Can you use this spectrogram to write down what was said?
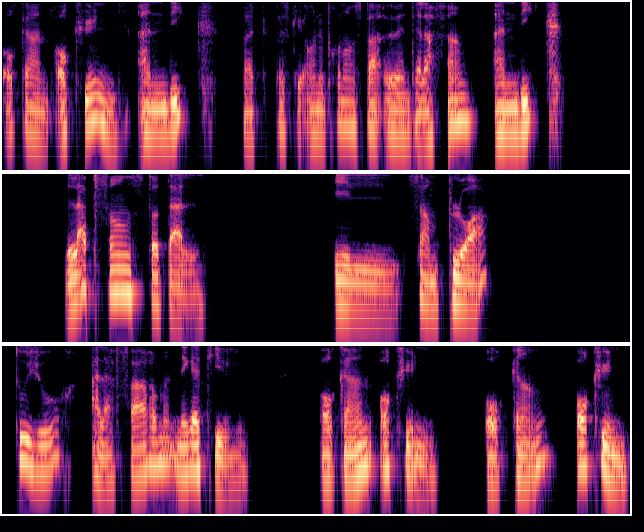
aucun, aucune, indique, pa- parce qu'on ne prononce pas ENT à la fin, indique l'absence totale. Il s'emploie toujours à la forme négative. Aucun, aucune. Aucun, aucune.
